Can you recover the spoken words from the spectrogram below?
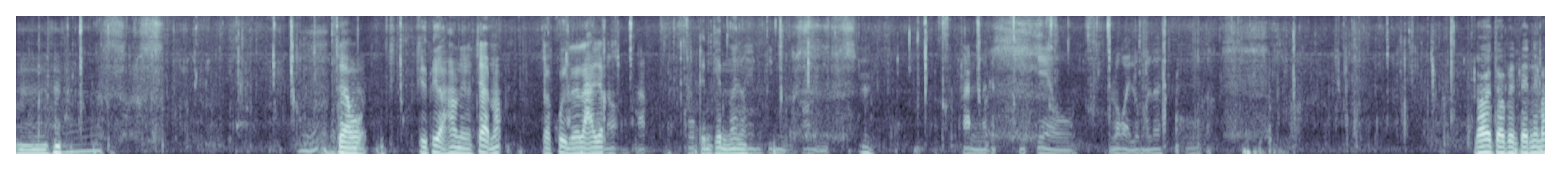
อืมเดี๋ยวกินเพื่อเฮานี่แซ่บเนาะ จะคุยหลายๆจักเนาะครับเข้มๆหน่อยหนึงกินข้าวอย่างนี้ขั้นแล้วก็แก้วลอยลงมาเลยรอตัวเป็นๆนี่บ่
